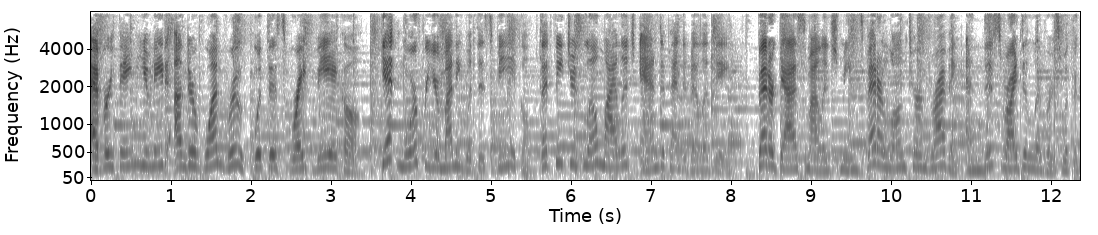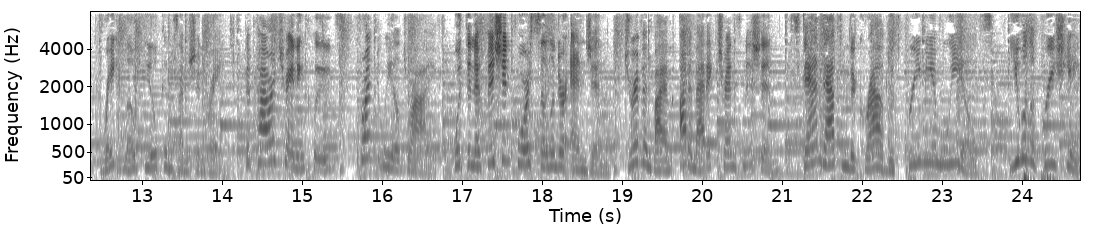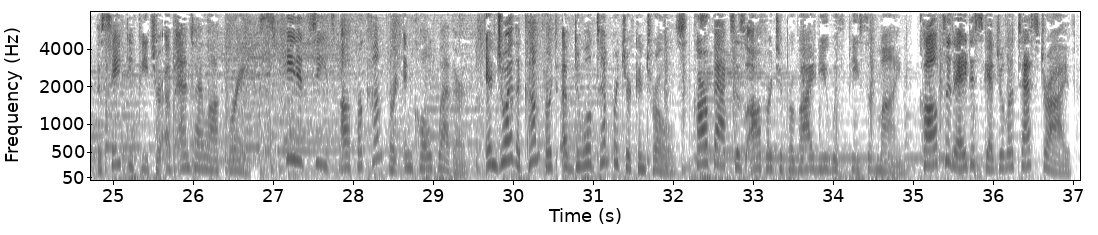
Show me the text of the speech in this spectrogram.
Everything you need under one roof with this great vehicle. Get more for your money with this vehicle that features low mileage and dependability. Better gas mileage means better long-term driving, and this ride delivers with a great low fuel consumption rate. The powertrain includes front-wheel drive with an efficient four-cylinder engine driven by an automatic transmission. Stand out from the crowd with premium wheels. You will appreciate the safety feature of anti-lock brakes. Heated seats offer comfort in cold weather. Enjoy the comfort of dual temperature controls. Carfax is offered to provide you with peace of mind. Call today to schedule a test drive.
